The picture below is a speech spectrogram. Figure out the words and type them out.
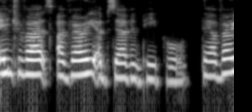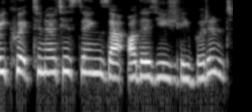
Introverts are very observant people. They are very quick to notice things that others usually wouldn't.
